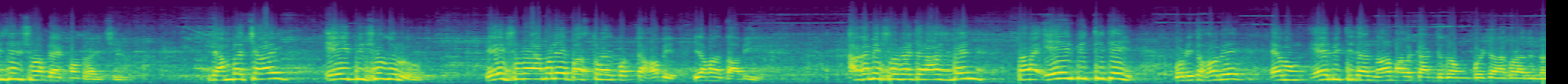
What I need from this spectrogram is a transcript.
বিজনেস সহ আমরা একমত হয়েছি। যে আমরা চাই এই বিষয়গুলো, এই সময় আমলে বাস্তবায়ন করতে হবে এটা আমাদের দাবি। আগামী সরকার যারা আসবেন, তারা এর ভিত্তিতেই গঠিত হবে এবং এর ভিত্তিতে নর্মাল কার্যক্রম পরিচালনা করার জন্য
